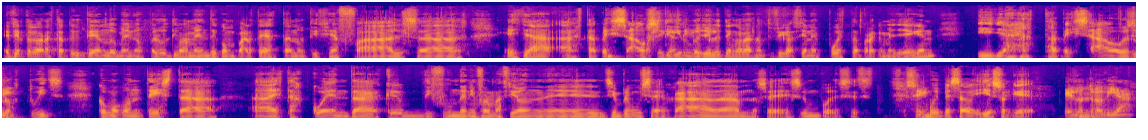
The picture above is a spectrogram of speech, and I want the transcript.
es cierto que ahora está tuiteando menos, pero últimamente comparte hasta noticias falsas, es ya hasta pesado seguirlo. Yo le tengo las notificaciones puestas para que me lleguen y ya es hasta pesado ver los tweets, cómo contesta a estas cuentas que difunden información eh, siempre muy sesgada, no sé, es, un, pues, es, muy pesado. Y eso que... El otro día...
